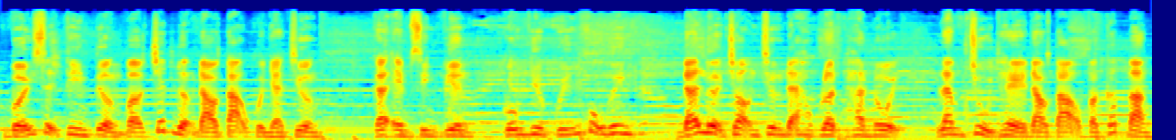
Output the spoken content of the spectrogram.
với sự tin tưởng vào chất lượng đào tạo của nhà trường. Các em sinh viên cũng như quý phụ huynh đã lựa chọn trường Đại học Luật Hà Nội làm chủ thể đào tạo và cấp bằng.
